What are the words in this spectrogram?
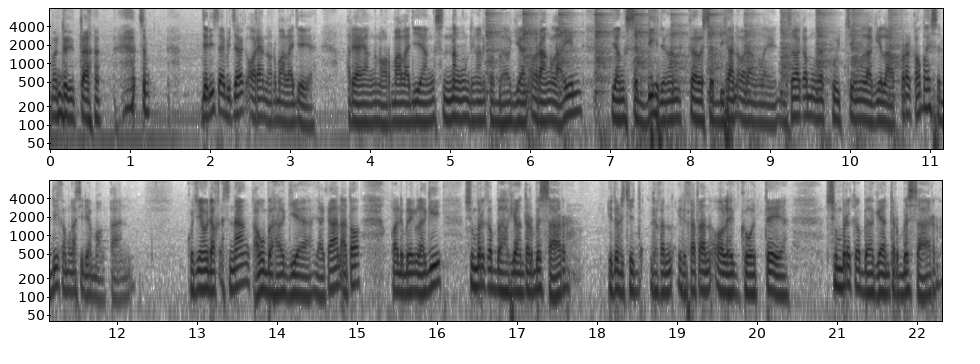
menderita. Jadi saya bicara ke orang yang normal aja ya. Ada yang normal aja yang seneng dengan kebahagiaan orang lain yang sedih dengan kesedihan orang lain. Misalnya kamu ngeliat kucing lagi lapar kamu pasti sedih kamu kasih dia makan. Kucingnya udah senang kamu bahagia ya kan? Atau kalau dibalik lagi sumber kebahagiaan terbesar itu dikatakan oleh Goethe ya sumber kebahagiaan terbesar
